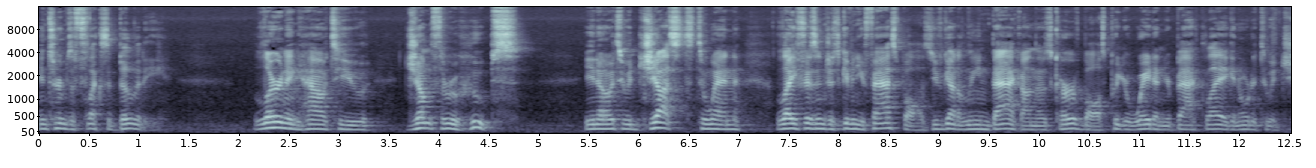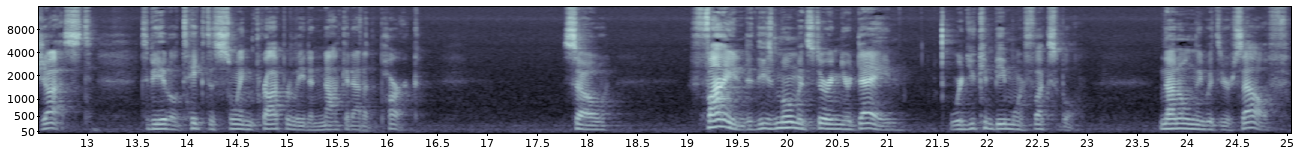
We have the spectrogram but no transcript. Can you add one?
in terms of flexibility, learning how to jump through hoops, you know, to adjust to when life isn't just giving you fastballs. You've got to lean back on those curveballs, put your weight on your back leg in order to adjust, to be able to take the swing properly to knock it out of the park. So find these moments during your day where you can be more flexible, not only with yourself,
